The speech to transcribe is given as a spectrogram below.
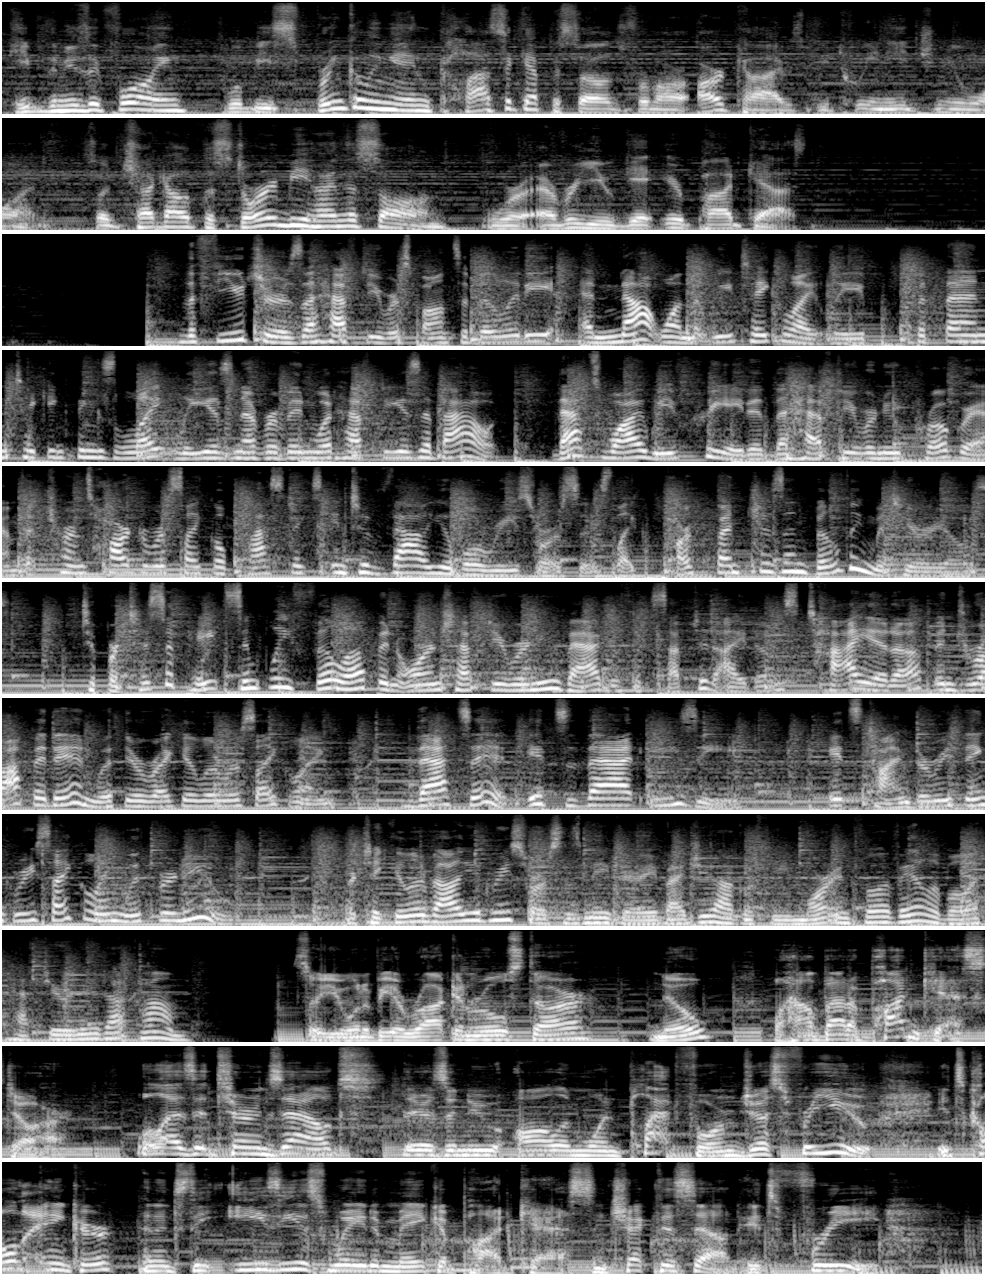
To keep the music flowing, we'll be sprinkling in classic episodes from our archives between each new one. So check out the story behind the song wherever you get your podcast. The future is a hefty responsibility and not one that we take lightly. But then taking things lightly has never been what Hefty is about. That's why we've created the Hefty Renew program that turns hard to recycle plastics into valuable resources like park benches and building materials. To participate, simply fill up an orange Hefty Renew bag with accepted items, tie it up, and drop it in with your regular recycling. That's it. It's that easy. It's time to rethink recycling with Renew. Particular valued resources may vary by geography. More info available at heftyrenew.com. So, you want to be a rock and roll star? No? Well, how about a podcast star? Well, as it turns out, there's a new all in one platform just for you. It's called Anchor, and it's the easiest way to make a podcast. And check this out it's free.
